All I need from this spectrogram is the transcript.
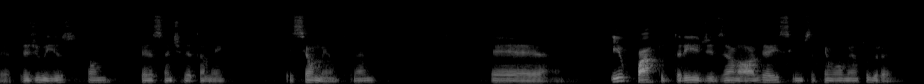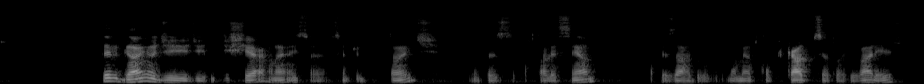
é, prejuízo. Então, interessante ver também esse aumento, né? É, e o quarto TRI de 19, aí sim você tem um aumento grande. Teve ganho de, de, de share, né? Isso é sempre importante a empresa se fortalecendo, apesar do momento complicado para o setor de varejo.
